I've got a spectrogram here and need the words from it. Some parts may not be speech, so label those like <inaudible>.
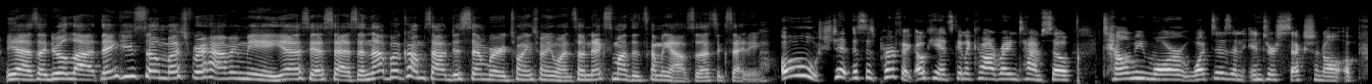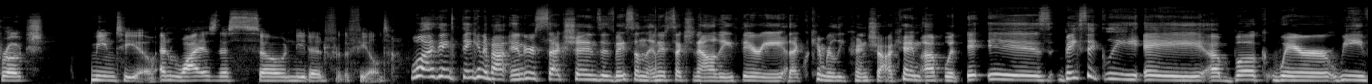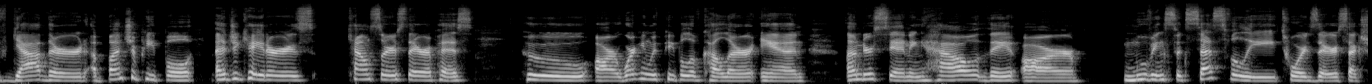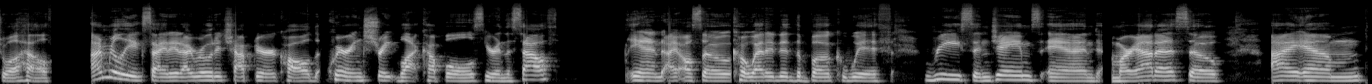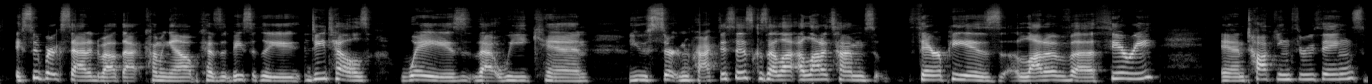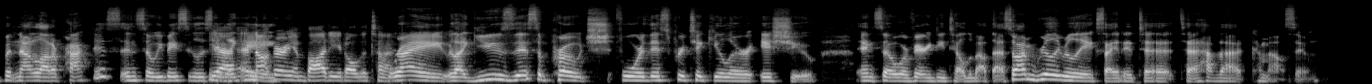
Yes, I do a lot. Thank you so much for having me. Yes, yes, yes. And that book comes out December 2021. So next month it's coming out. So that's exciting. Oh, shit. This is perfect. Okay, it's going to come out right in time. So tell me more. What does an intersectional approach mean to you? And why is this so needed for the field? Well i think thinking about intersections is based on the intersectionality theory that Kimberlé Crenshaw came up with. It is basically a, a book where we've gathered a bunch of people educators counselors therapists who are working with people of color and understanding how they are moving successfully towards their sexual health I'm really excited. I wrote a chapter called Queering Straight Black Couples here in the South. And I also co edited the book with Reece and James and Mariotta. So I am super excited about that coming out because it basically details ways that we can use certain practices. Because a lot, a lot of times, therapy is a lot of uh, theory and talking through things, but not a lot of practice. And so we basically say, yeah, like, and hey, not very embodied all the time. Right. Like use this approach for this particular issue. And so we're very detailed about that. So I'm really, really excited to to have that come out soon.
